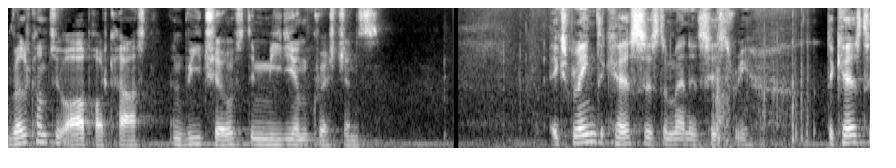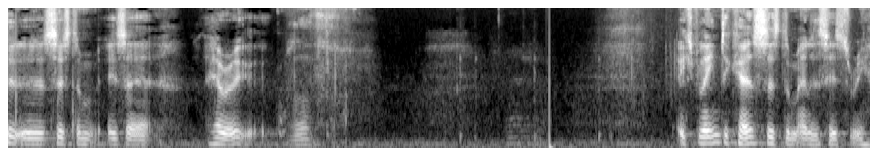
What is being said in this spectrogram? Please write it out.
Welcome to our podcast, and we chose the medium questions. Explain the caste system and its history. The caste uh, system is a Explain the caste system and its history.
